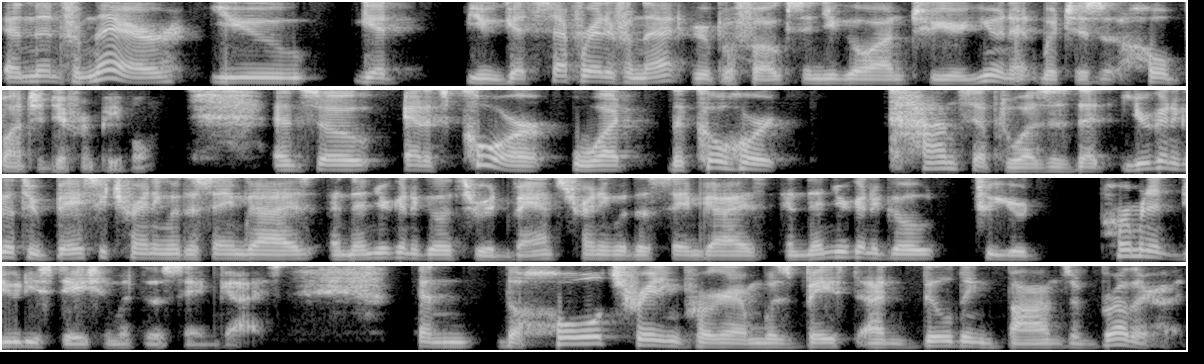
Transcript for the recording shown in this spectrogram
and then from there you get you get separated from that group of folks and you go on to your unit, which is a whole bunch of different people. And so, at its core, what the cohort concept was is that you're going to go through basic training with the same guys, and then you're going to go through advanced training with the same guys, and then you're going to go to your permanent duty station with those same guys. And the whole training program was based on building bonds of brotherhood.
